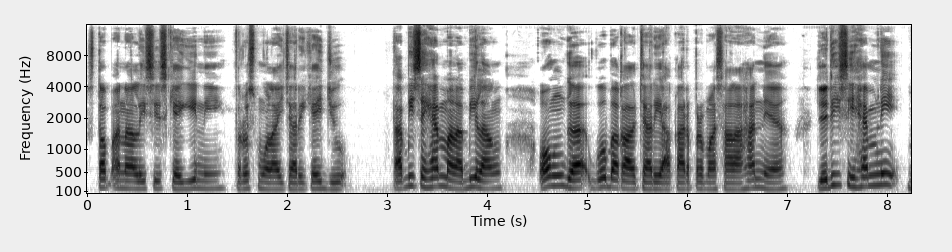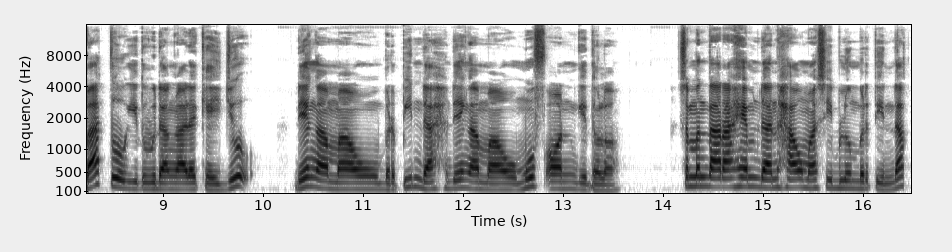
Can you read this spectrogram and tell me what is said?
stop analisis kayak gini, terus mulai cari keju. Tapi si Hem malah bilang, oh enggak, gue bakal cari akar permasalahannya. Jadi si Hem nih batu gitu, udah nggak ada keju, dia nggak mau berpindah, dia nggak mau move on gitu loh. Sementara Hem dan How masih belum bertindak,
